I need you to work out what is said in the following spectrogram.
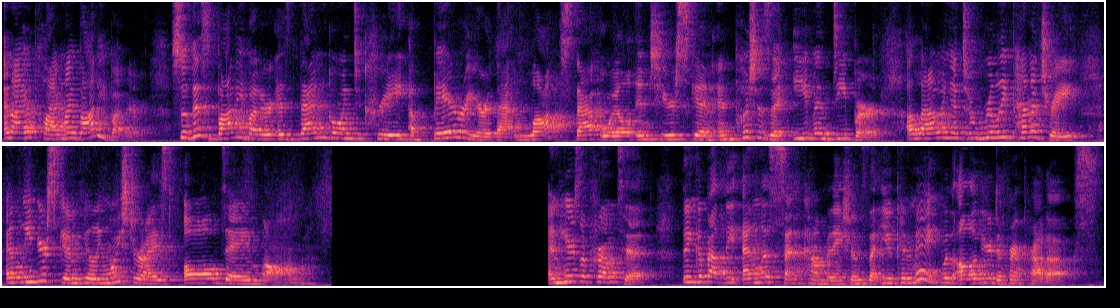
and I apply my body butter. So this body butter is then going to create a barrier that locks that oil into your skin and pushes it even deeper, allowing it to really penetrate and leave your skin feeling moisturized all day long. And here's a pro tip. Think about the endless scent combinations that you can make with all of your different products.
